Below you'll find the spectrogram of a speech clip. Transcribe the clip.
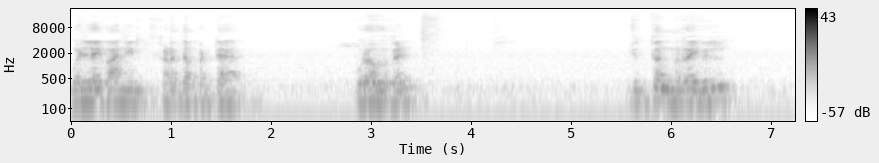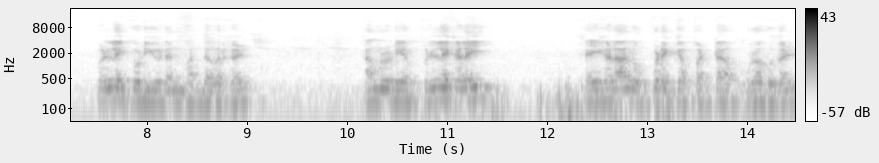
வெள்ளை வானில் கடத்தப்பட்ட உறவுகள். யுத்தம் நிறைவில் வெள்ளை கொடியுடன் வந்தவர்கள். தங்களுடைய பிள்ளைகளை கைகளால் ஒப்படைக்கப்பட்ட உறவுகள்.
